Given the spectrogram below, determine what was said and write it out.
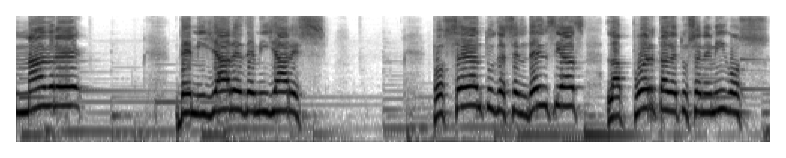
madre de millares de millares. Posean tus descendencias la puerta de tus enemigos.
